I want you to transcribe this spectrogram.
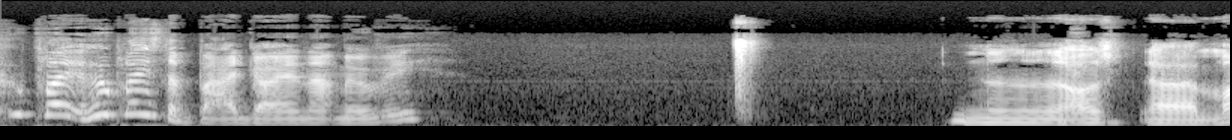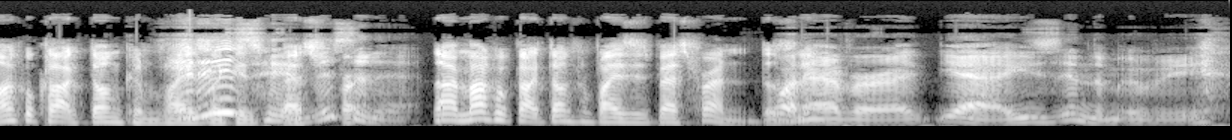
Who play Who plays the bad guy in that movie? No, no, no. I was, uh, Michael Clarke Duncan plays It like is his him, best isn't friend. it? No, Michael Clarke Duncan plays his best friend. Doesn't Whatever. Yeah, he's in the movie. he?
